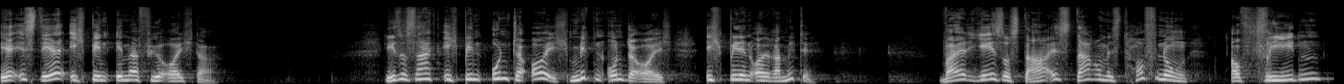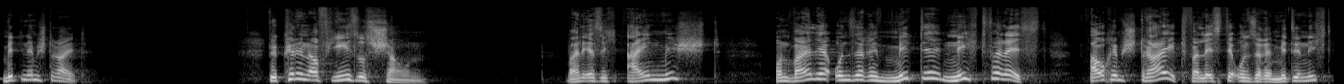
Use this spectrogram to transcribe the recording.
Er ist der Ich bin immer für euch da. Jesus sagt, ich bin unter euch, mitten unter euch. Ich bin in eurer Mitte. Weil Jesus da ist, darum ist Hoffnung auf Frieden mitten im Streit. Wir können auf Jesus schauen, weil er sich einmischt und weil er unsere Mitte nicht verlässt. Auch im Streit verlässt er unsere Mitte nicht.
